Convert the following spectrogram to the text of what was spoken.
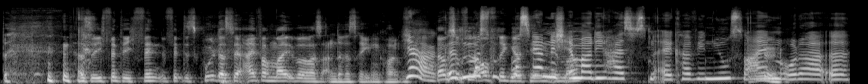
also ich finde ich find, find es cool, dass wir einfach mal über was anderes reden konnten. Ja, wir haben so muss, muss ja nicht immer. immer die heißesten LKW-News sein Nö. oder äh,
